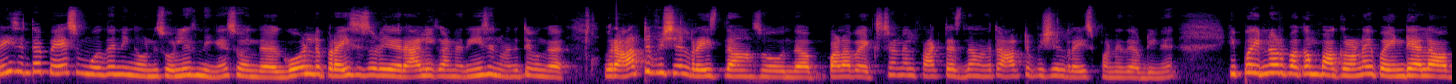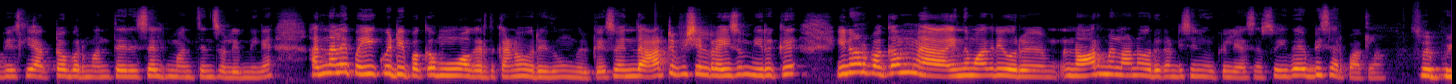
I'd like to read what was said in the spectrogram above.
ரீசெண்டாக பேசும்போது நீங்கள் ஒன்று சொல்லியிருந்தீங்க. ஸோ இந்த கோல்டு ப்ரைஸஸோடைய ரேலிக்கான ரீசன் வந்துட்டு இவங்க ஒரு ஆர்டிஃபிஷியல் ரைஸ் தான். ஸோ இந்த பல எக்ஸ்டர்னல் ஃபேக்டர்ஸ் தான் வந்துட்டு ஆர்டிஃபிஷியல் ரைஸ் பண்ணுது அப்படின்னு. இப்போ இன்னொரு பக்கம் பார்க்குறோன்னா இப்போ இந்தியாவில் ஆப்வியஸ்லி அக்டோபர் மந்த் ரிசல்ட் மந்த்னு சொல்லியிருந்தீங்க. அதனால இப்போ ஈக்விட்டி பக்கம் மூவ் ஆகிறதுக்கான ஒரு இதுவும் இருக்குது ஸோ இந்த ஆர்டிஃபிஷியல் ரைஸும் இருக்குது இன்னொரு பக்கம் இந்த மாதிரி ஒரு நார்மலான ஒரு கண்டிஷன் இருக்கு இல்லையா சார் ஸோ இதை எப்படி சார் பார்க்கலாம்? ஸோ இப்போ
